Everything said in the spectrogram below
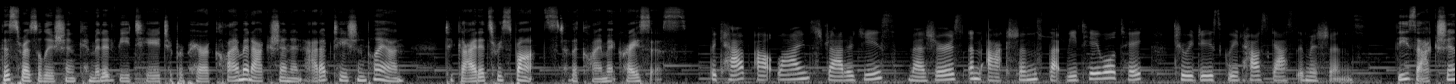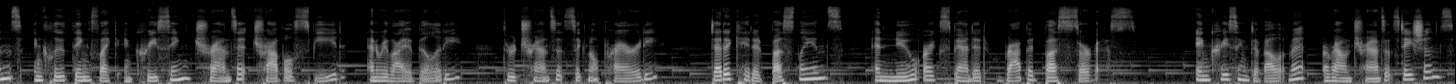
This resolution committed VTA to prepare a climate action and adaptation plan to guide its response to the climate crisis. The CAP outlines strategies, measures, and actions that VTA will take to reduce greenhouse gas emissions. These actions include things like increasing transit travel speed and reliability through transit signal priority, dedicated bus lanes, and new or expanded rapid bus service, increasing development around transit stations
